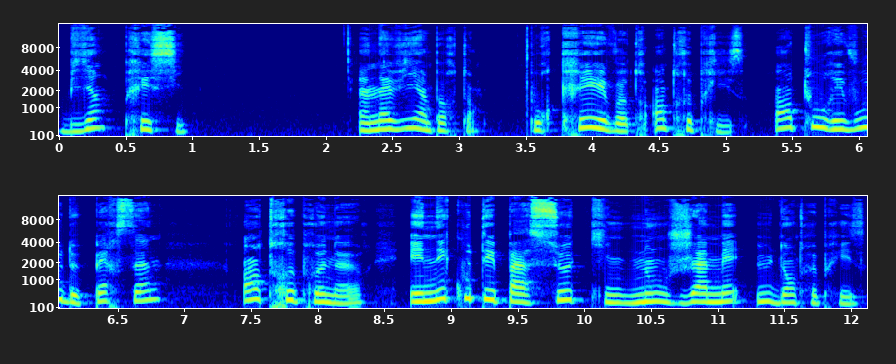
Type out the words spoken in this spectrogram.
bien précis. un avis important. Pour créer votre entreprise, entourez-vous de personnes entrepreneurs et n'écoutez pas ceux qui n'ont jamais eu d'entreprise.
